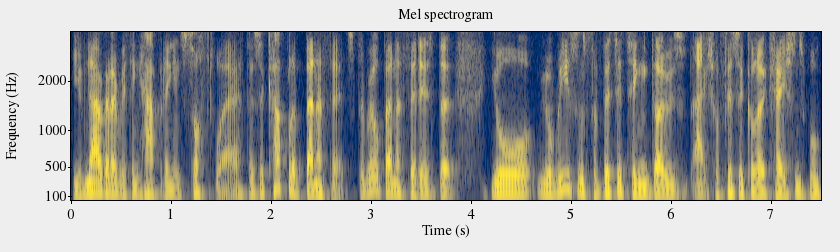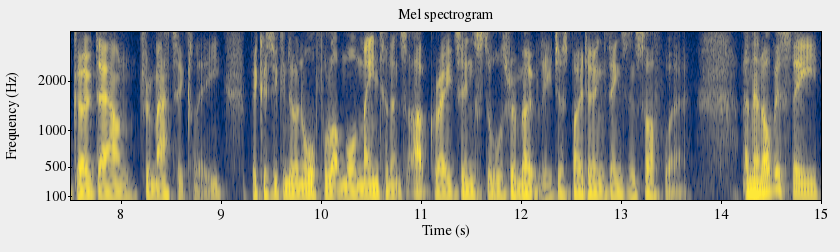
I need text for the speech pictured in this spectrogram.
you've now got everything happening in software. There's a couple of benefits. The real benefit is that your your reasons for visiting those actual physical locations will go down dramatically because you can do an awful lot more maintenance, upgrades, installs remotely just by doing things in software. And then obviously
